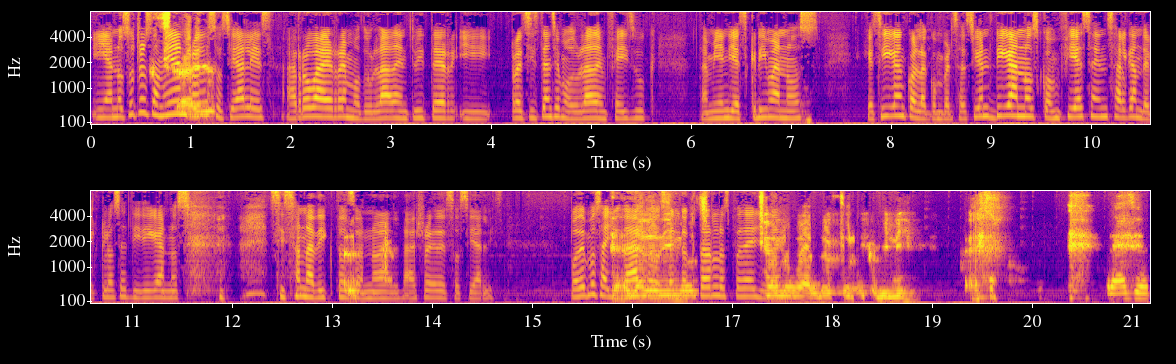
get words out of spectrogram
Y a nosotros también en redes sociales, arroba R modulada en Twitter y Resistencia modulada en Facebook también y escríbanos, que sigan con la conversación, díganos, confiesen, salgan del closet y díganos si son adictos o no a las redes sociales. Podemos ayudarlos, el doctor los puede ayudar. al doctor gracias.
